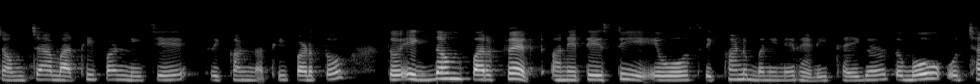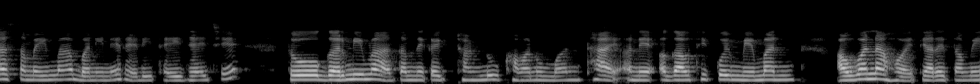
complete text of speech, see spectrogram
ચમચામાંથી પણ નીચે શ્રીખંડ નથી પડતો. તો એકદમ પરફેક્ટ અને ટેસ્ટી એવો શ્રીખંડ બનીને રેડી થઈ ગયો. તો બહુ ઓછા સમયમાં બનીને રેડી થઈ જાય છે. તો ગરમીમાં તમને કંઈક ઠંડુ ખાવાનું મન થાય અને અગાઉથી કોઈ મહેમાન આવવાના હોય, ત્યારે તમે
